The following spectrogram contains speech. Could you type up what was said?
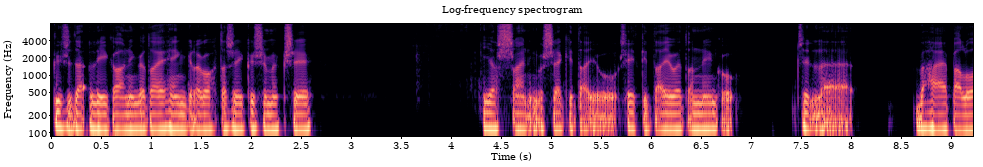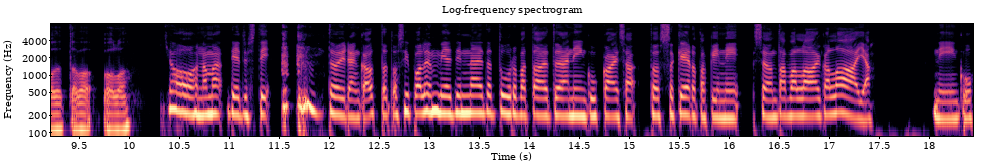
kysytä liikaa niin kuin, tai henkilökohtaisia kysymyksiä, jossain niin kuin sekin tajuu, siitäkin tajuu, että on niin kuin, vähän epäluotettava olo. Joo, no mä tietysti töiden kautta tosi paljon mietin näitä turvataitoja, niin kuin Kaisa tuossa kertokin, niin se on tavallaan aika laaja niin kuin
